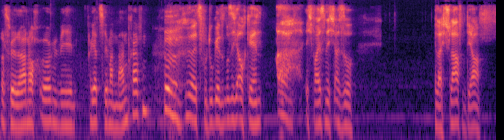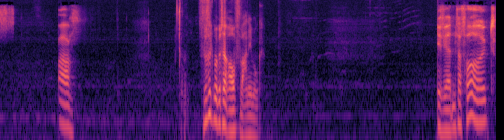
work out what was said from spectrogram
dass wir da noch irgendwie jetzt jemanden antreffen? Jetzt wo du gehst, muss ich auch gehen. Ah, Ich weiß nicht, also. Vielleicht schlafend, ja. Ah, Würfelt mal bitte auf Wahrnehmung. Wir werden verfolgt.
